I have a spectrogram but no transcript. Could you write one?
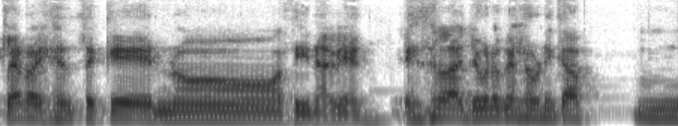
claro, hay gente que no atina bien. Esa yo creo que es la única, mm,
